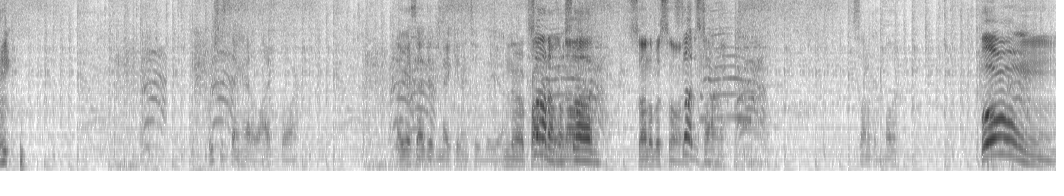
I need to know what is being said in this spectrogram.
it? Wish this thing had a life bar. I guess that didn't make it into the. Uh, No, son of a not. son. Son of a son. Son, of son. Son of a mother. Boom!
